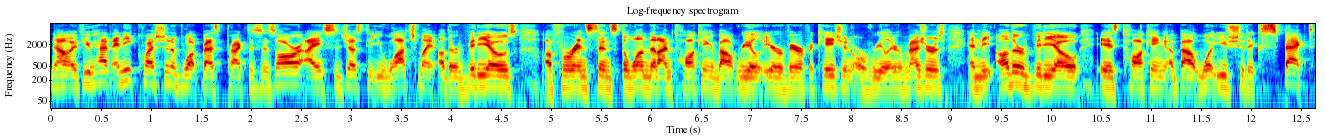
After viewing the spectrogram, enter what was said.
Now, if you have any question of what best practices are, I suggest that you watch my other videos. Uh, for instance, the one that I'm talking about real ear verification or real ear measures, and the other video is talking about what you should expect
